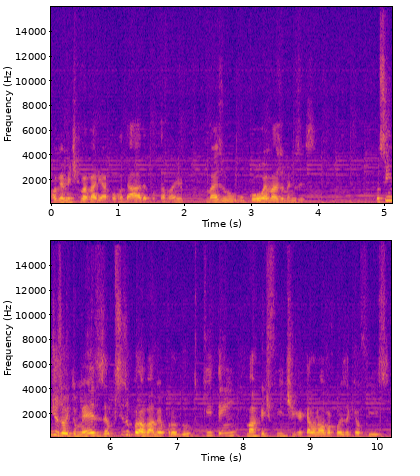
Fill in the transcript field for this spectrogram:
Obviamente que vai variar por rodada, por tamanho, mas o, o gol é mais ou menos esse. Então, se em 18 meses eu preciso provar meu produto que tem market fit, que aquela nova coisa que eu fiz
